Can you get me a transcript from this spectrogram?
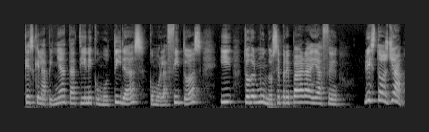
que es que la piñata tiene como tiras, como lacitos, y todo el mundo se prepara y hace, listos ya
